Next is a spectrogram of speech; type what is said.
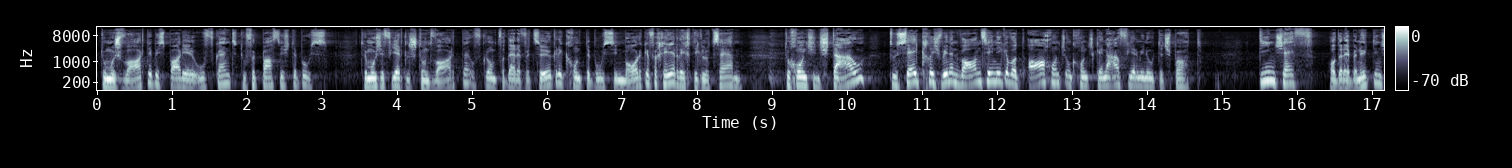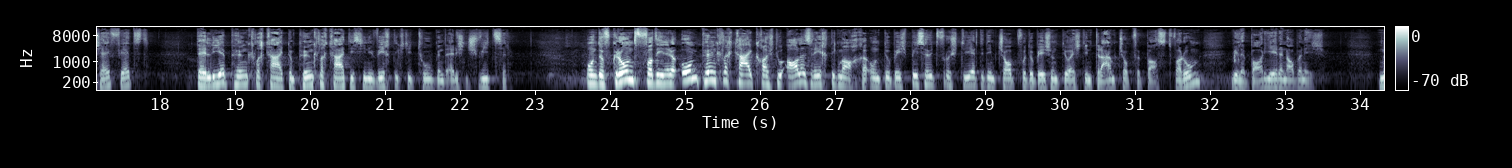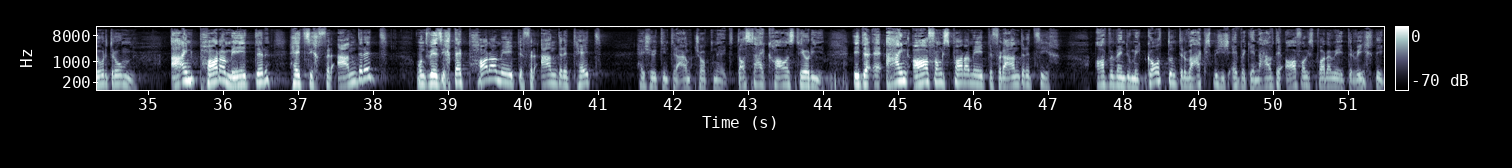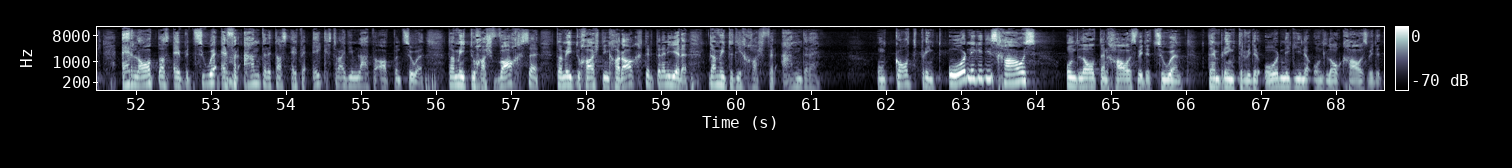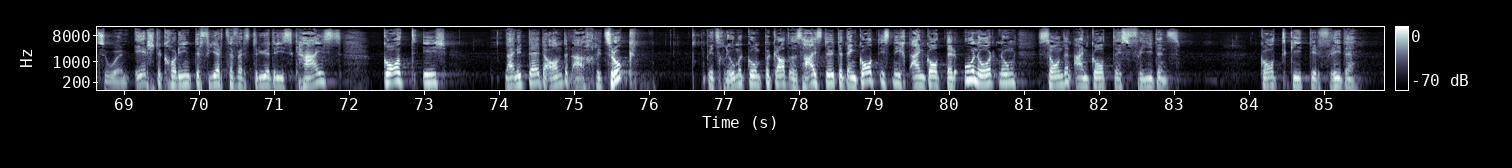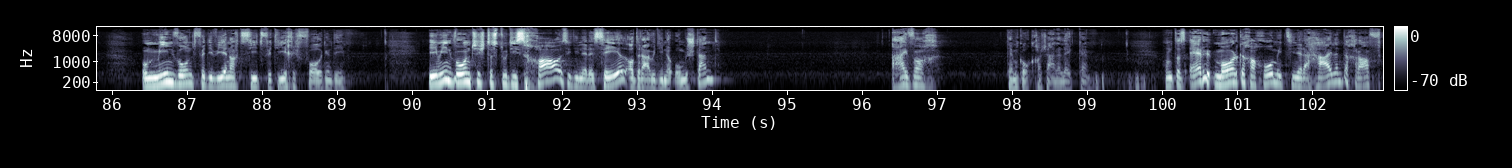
Du musst warten, bis die Barrieren aufgehen. Du verpasst den Bus. Du musst eine Viertelstunde warten. Aufgrund dieser Verzögerung kommt der Bus in den Morgenverkehr Richtung Luzern. Du kommst in den Stau. Du säckelst wie ein Wahnsinniger, wo du ankommst und kommst genau vier Minuten zu spät. Dein Chef, oder eben nicht dein Chef jetzt, der liebt Pünktlichkeit und Pünktlichkeit ist seine wichtigste Tugend. Er ist ein Schweizer. Und aufgrund von deiner Unpünktlichkeit kannst du alles richtig machen und du bist bis heute frustriert in dem Job, wo du bist und du hast deinen Traumjob verpasst. Warum? Weil eine Barriere oben ist. Nur darum. Ein Parameter hat sich verändert und weil sich der Parameter verändert hat, hast du heute deinen Traumjob nicht. Das sagt Chaos-Theorie. Äh, ein Anfangsparameter verändert sich. Aber wenn du mit Gott unterwegs bist, ist eben genau der Anfangsparameter wichtig. Er lädt das eben zu, er verändert das eben extra in deinem Leben ab und zu. Damit du kannst wachsen, damit du kannst deinen Charakter trainieren, damit du dich kannst verändern. Und Gott bringt Ordnung in dein Chaos und lädt den Chaos wieder zu dann bringt er wieder Ordnung rein und lässt Chaos wieder zu. Im 1. Korinther 14, Vers 33 heißt Gott ist, nein, nicht der, der andere, ein bisschen zurück. Ich bin jetzt ein bisschen rumgekumpelt gerade. Das heißt dort, denn Gott ist nicht ein Gott der Unordnung, sondern ein Gott des Friedens. Gott gibt dir Frieden. Und mein Wunsch für die Weihnachtszeit für dich ist folgende. Mein Wunsch ist, dass du dein Chaos in deiner Seele oder auch in deinen Umständen einfach dem Gott kannst hinlegen Und dass er heute Morgen kann kommen mit seiner heilenden Kraft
